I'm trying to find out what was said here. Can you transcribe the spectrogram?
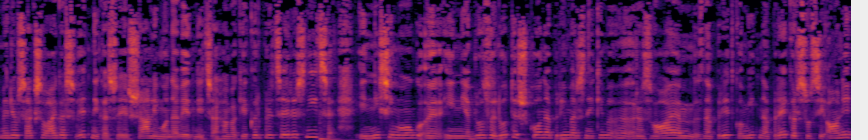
imeli vsak svojega svetnika, se je šalimo na vednicah, ampak je kar precej resnice. In, mogel, eh, in je bilo zelo težko, naprimer, z nekim eh, razvojem, z napredkom iti naprej, ker so si oni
